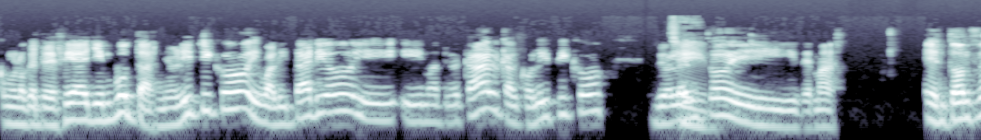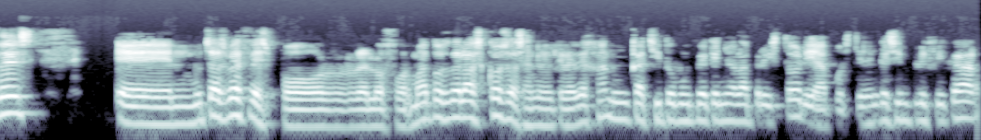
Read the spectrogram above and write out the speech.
Como lo que te decía Jim Butas, neolítico, igualitario y, matriarcal, calcolítico, violento y demás. Entonces, muchas veces por los formatos de las cosas en el que le dejan un cachito muy pequeño a la prehistoria, pues tienen que simplificar.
